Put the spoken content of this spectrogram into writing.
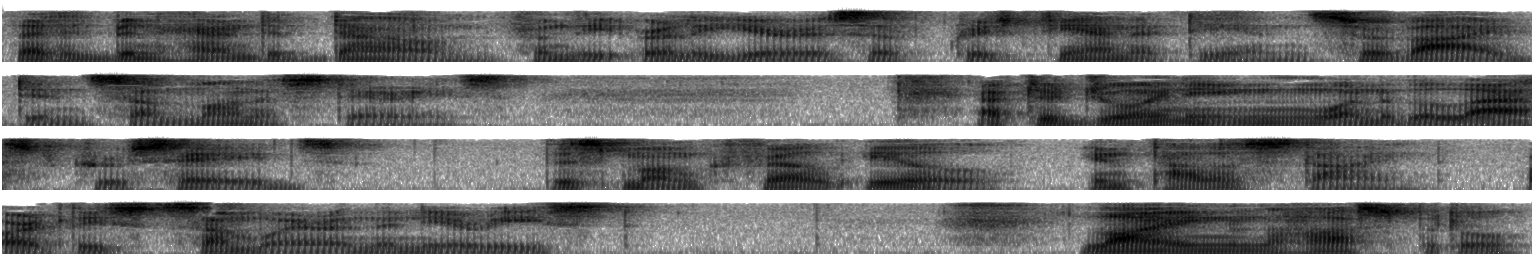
that had been handed down from the early years of Christianity and survived in some monasteries. After joining one of the last crusades, this monk fell ill in Palestine, or at least somewhere in the Near East. Lying in the hospital,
